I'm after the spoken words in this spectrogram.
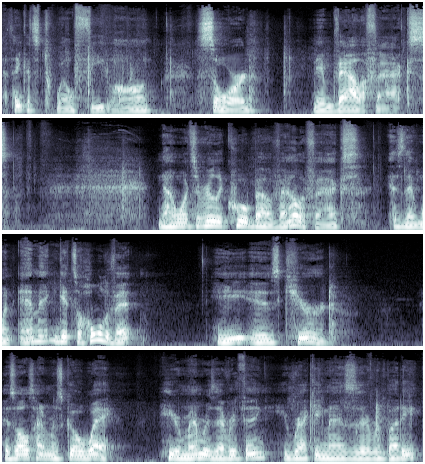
I think it's 12 feet long, sword named Valofax. Now, what's really cool about Valofax is that when Emmett gets a hold of it, he is cured. His Alzheimer's go away. He remembers everything. He recognizes everybody,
